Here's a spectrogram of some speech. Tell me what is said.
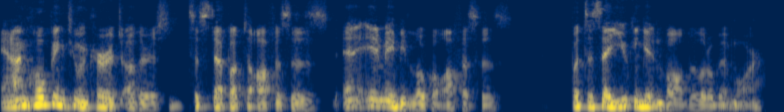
And I'm hoping to encourage others to step up to offices, and it may be local offices, but to say you can get involved a little bit more.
